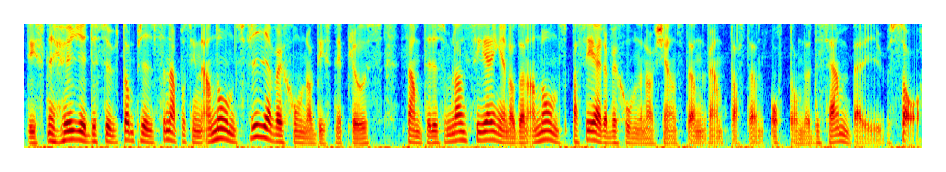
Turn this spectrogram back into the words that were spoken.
Disney höjer dessutom priserna på sin annonsfria version av Disney Plus samtidigt som lanseringen av den annonsbaserade versionen av tjänsten väntas den 8 december i USA.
